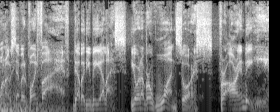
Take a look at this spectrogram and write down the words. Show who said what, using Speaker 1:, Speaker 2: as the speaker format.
Speaker 1: 107.5 WBLS, your number one source for R&B.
